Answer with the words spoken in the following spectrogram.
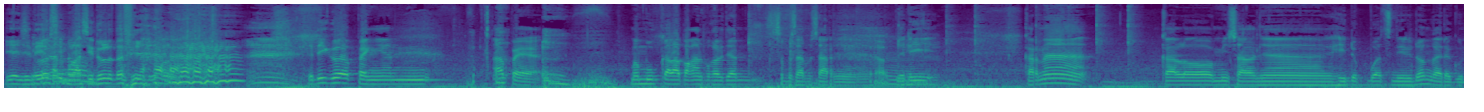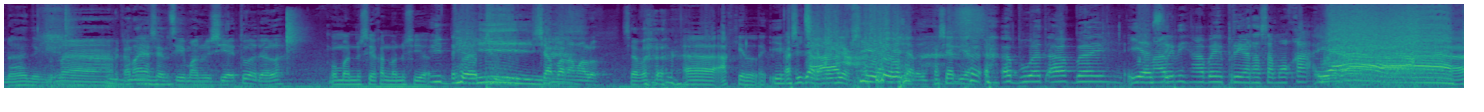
Iya, jadi kan- simulasi dulu tapi. jadi gue pengen apa ya? Membuka lapangan pekerjaan sebesar besarnya. Jadi karena kalau misalnya hidup buat sendiri doang nggak ada gunanya gitu. Nah karena esensi manusia itu adalah Memanusiakan manusia. Ih, siapa nama lo? Siapa? Eh, Akil. Iya. Kasih jalan aja. Akil. Kasih dia. Eh, buat Abai. Iya sih. nih Abai pria rasa moka. Ya.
